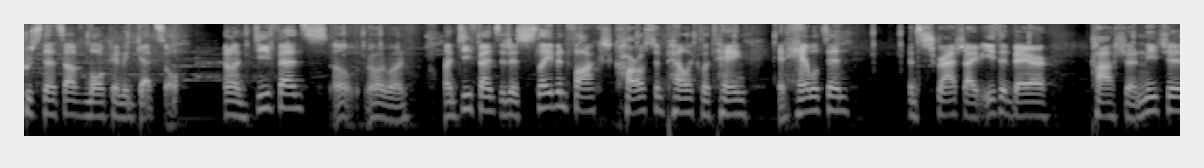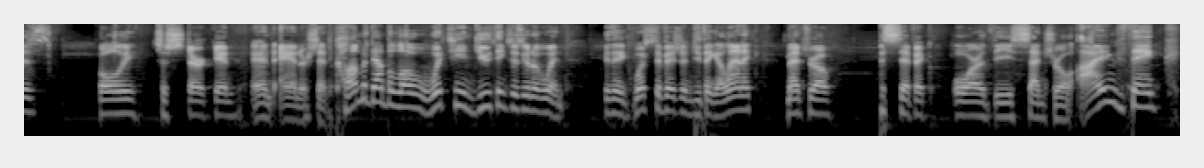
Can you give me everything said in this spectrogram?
Kuznetsov, Malkin, and Guentzel. And on defense, oh, wrong one. On defense, it is Slavin, Fox, Carlson, Pelech, Letang, and Hamilton. And scratch, I have Ethan Bear, Kasha, Nietzsche's, goalie, Shesterkin, and Andersen. Comment down below what team do you think is going to win you think which division do you think Atlantic, Metro, Pacific, or the Central? I think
